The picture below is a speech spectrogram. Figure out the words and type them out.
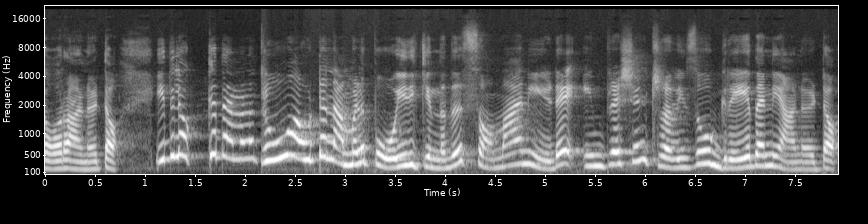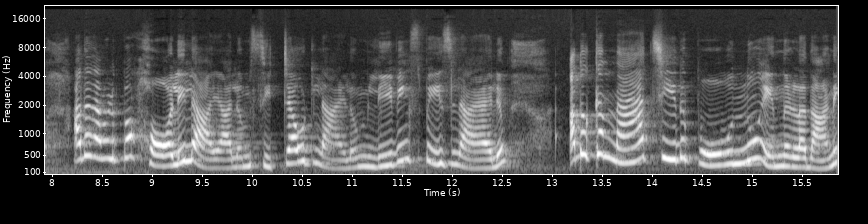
ഡോറാണ് കേട്ടോ ഇതിലൊക്കെ നമ്മൾ ത്രൂ ഔട്ട് നമ്മൾ പോയിരിക്കുന്നത് സൊമാനിയുടെ ഇംപ്രഷൻ ട്രവിസോ ഗ്രേ തന്നെയാണ് കേട്ടോ അത് നമ്മളിപ്പോൾ ഹാളിലായാലും സിറ്റ് ഔട്ടിലായാലും ലിവിങ് സ്പേസിലായാലും അതൊക്കെ മാച്ച് ചെയ്ത് പോകുന്നു എന്നുള്ളതാണ്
